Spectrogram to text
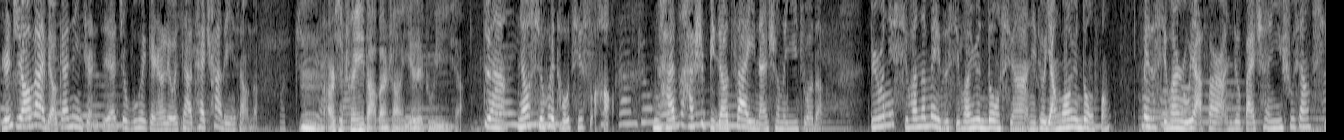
人只要外表干净整洁就不会给人留下太差的印象的。嗯而且穿衣打扮上也得注意一下。对啊你要学会投其所好。女孩子还是比较在意男生的衣着的。比如你喜欢的妹子喜欢运动型啊你就阳光运动风。妹子喜欢儒雅范儿啊你就白衬衣书香气。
